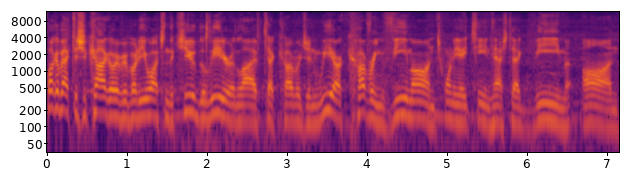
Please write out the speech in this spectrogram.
Welcome back to Chicago, everybody. You're watching theCUBE, the leader in live tech coverage, and we are covering VeeamON 2018, hashtag VeeamON.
